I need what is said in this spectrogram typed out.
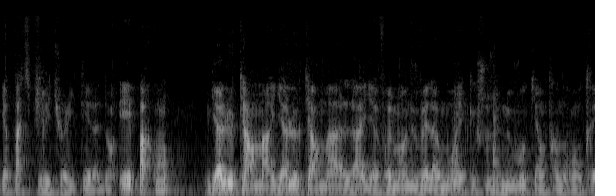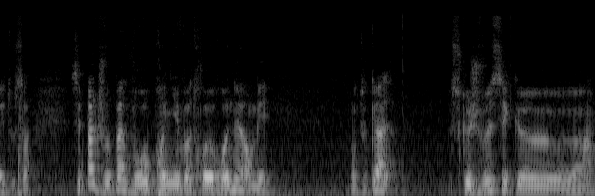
n'y a pas de spiritualité là-dedans. Et par contre, il y a le karma, il y a le karma, là, il y a vraiment un nouvel amour, il y a quelque chose de nouveau qui est en train de rentrer, tout ça. C'est pas que je veux pas que vous repreniez votre honneur, mais en tout cas, ce que je veux, c'est que, hein,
